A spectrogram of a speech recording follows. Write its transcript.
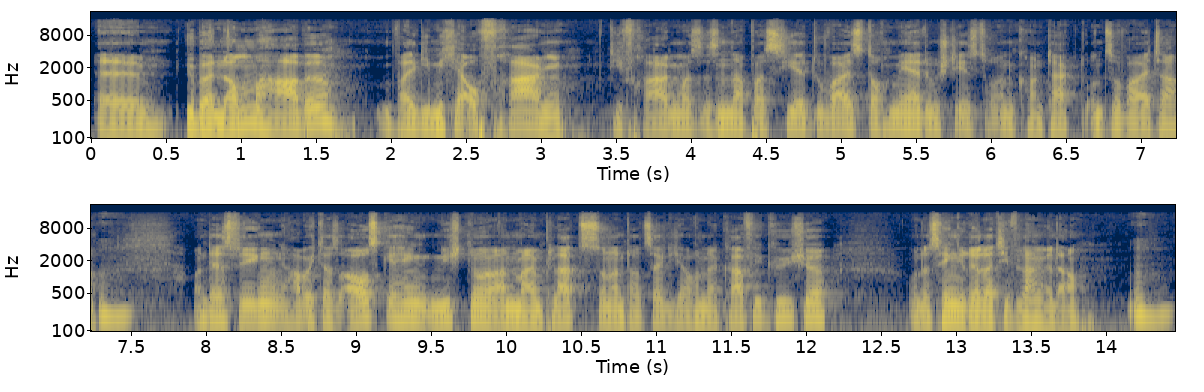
äh, übernommen habe, weil die mich ja auch fragen die fragen, was ist denn da passiert, du weißt doch mehr, du stehst doch in Kontakt und so weiter. Mhm. Und deswegen habe ich das ausgehängt, nicht nur an meinem Platz, sondern tatsächlich auch in der Kaffeeküche. Und das hing relativ lange da. Mhm.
